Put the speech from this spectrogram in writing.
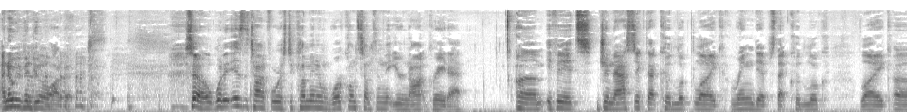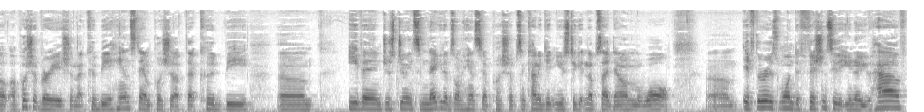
I know we've been doing a lot of it. so what it is the time for is to come in and work on something that you're not great at. Um, if it's gymnastic, that could look like ring dips, that could look like uh, a push up variation, that could be a handstand push up, that could be um, even just doing some negatives on handstand push ups and kind of getting used to getting upside down on the wall. Um, if there is one deficiency that you know you have,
